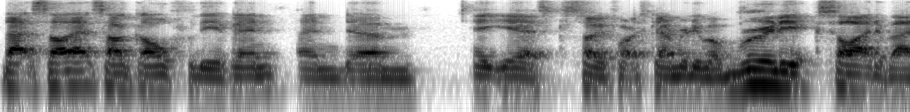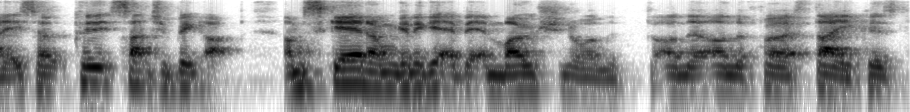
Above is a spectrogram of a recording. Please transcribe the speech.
that's our, that's our goal for the event. And um, it, yeah, so far it's going really well. I'm really excited about it. So because it's such a big, I'm scared I'm going to get a bit emotional on the on the on the first day because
